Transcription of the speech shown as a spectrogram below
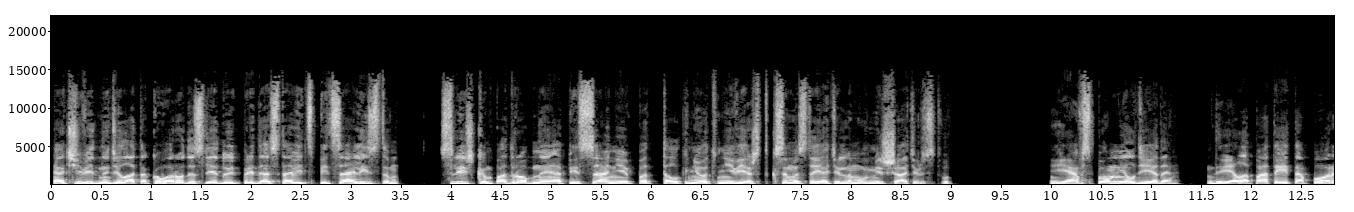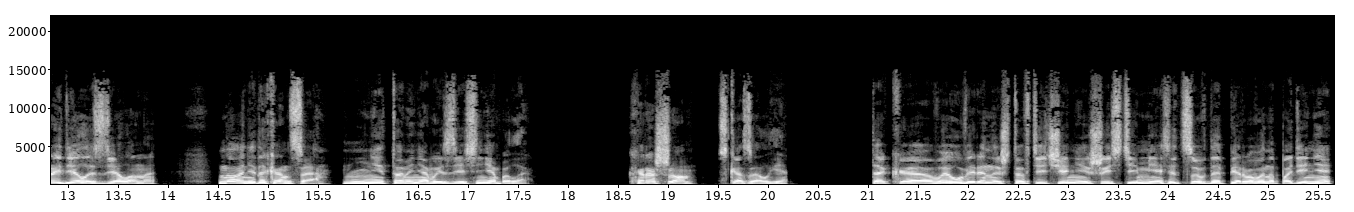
Очевидно, дела такого рода следует предоставить специалистам. Слишком подробное описание подтолкнет невежд к самостоятельному вмешательству. Я вспомнил деда. Две лопаты и топор, и дело сделано. Но не до конца. Не то меня бы здесь не было. «Хорошо», — сказал я. «Так э, вы уверены, что в течение шести месяцев до первого нападения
